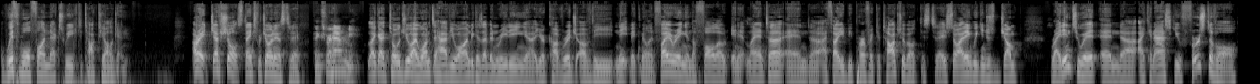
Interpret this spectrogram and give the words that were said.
with Wolfond next week to talk to y'all again. All right, Jeff Schultz, thanks for joining us today. Thanks for having me. Like I told you, I wanted to have you on because I've been reading uh, your coverage of the Nate McMillan firing and the fallout in Atlanta, and uh, I thought you'd be perfect to talk to about this today. So I think we can just jump right into it. And uh, I can ask you, first of all,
